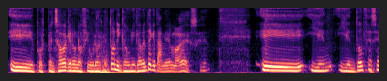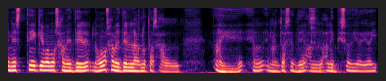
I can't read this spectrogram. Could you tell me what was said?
Y pues pensaba que era una figura retórica, únicamente que también lo es. ¿eh? Eh, y, y, entonces en este que vamos a meter, lo vamos a meter en las notas al, en las notas al, episodio de hoy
